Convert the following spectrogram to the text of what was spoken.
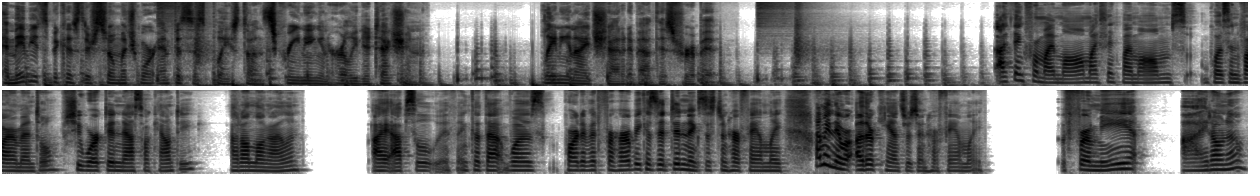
and maybe it's because there's so much more emphasis placed on screening and early detection. Lainey and I chatted about this for a bit. I think for my mom, I think my mom's was environmental. She worked in Nassau County out on Long Island. I absolutely think that that was part of it for her because it didn't exist in her family. I mean, there were other cancers in her family. For me, I don't know.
